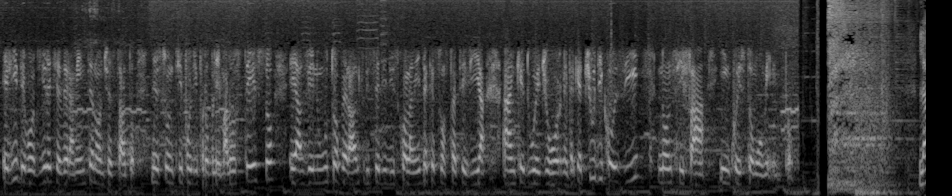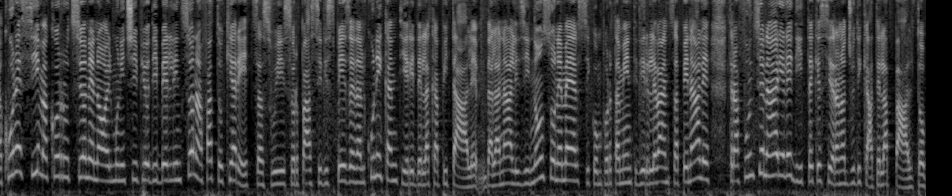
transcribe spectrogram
e lì devo dire che veramente non c'è stato nessun tipo di problema. Lo stesso è avvenuto per altri sedi di scuola media che sono state via anche due giorni, perché più di così non si fa in questo momento. Lacune sì, ma corruzione no. Il municipio di Bellinzona ha fatto chiarezza sui sorpassi di spesa in alcuni cantieri della capitale. Dall'analisi non sono emersi comportamenti di rilevanza penale tra funzionari e le ditte che si erano aggiudicate l'appalto.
